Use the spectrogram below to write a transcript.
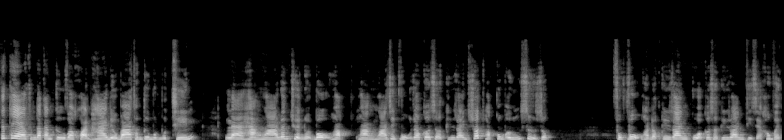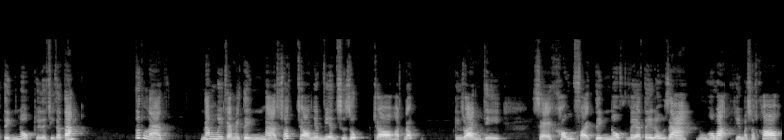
Tiếp theo, chúng ta căn cứ vào khoản 2 điều 3 thông tư 119 là hàng hóa luân chuyển nội bộ hoặc hàng hóa dịch vụ do cơ sở kinh doanh xuất hoặc cung ứng sử dụng, phục vụ hoạt động kinh doanh của cơ sở kinh doanh thì sẽ không phải tính nộp thuế giá trị gia tăng. Tức là 50 cái máy tính mà xuất cho nhân viên sử dụng cho hoạt động kinh doanh thì sẽ không phải tính nộp VAT đầu ra đúng không ạ khi mà xuất kho.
